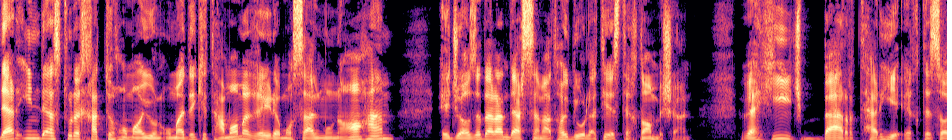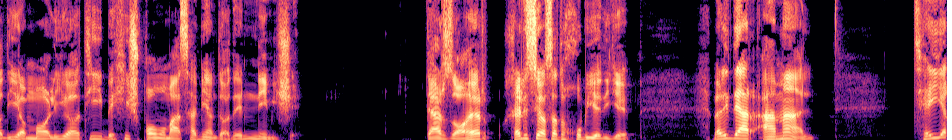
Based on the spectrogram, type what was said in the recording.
در این دستور خط همایون اومده که تمام غیر مسلمون ها هم اجازه دارن در سمت های دولتی استخدام بشن و هیچ برتری اقتصادی یا مالیاتی به هیچ قوم و مذهبی هم داده نمیشه. در ظاهر خیلی سیاست خوبیه دیگه. ولی در عمل طی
